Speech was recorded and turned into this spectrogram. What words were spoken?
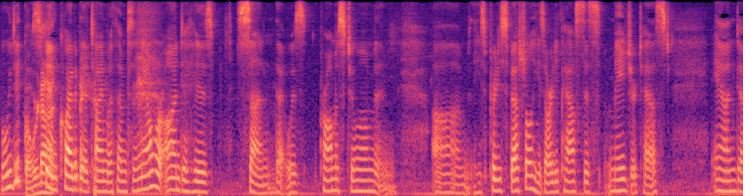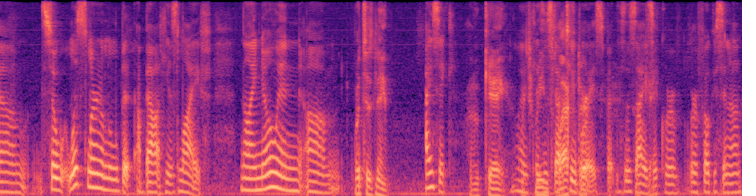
Well, we did But spend quite a bit of time with him. So now we're on to his son that was promised to him, and um, he's pretty special. He's already passed this major test. And um, so let's learn a little bit about his life. Now, I know in um, What's his name? Isaac, Okay, because means he's got laughter. two boys, but this is Isaac we're, we're focusing on.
